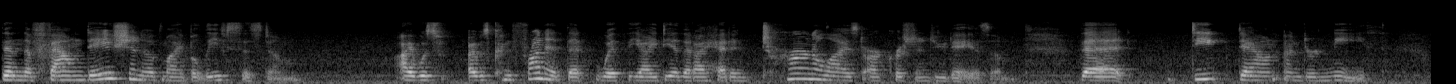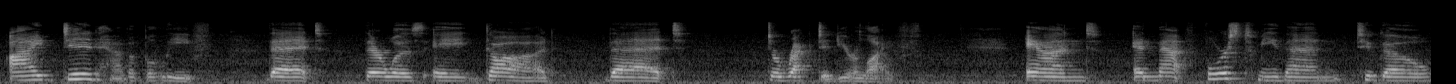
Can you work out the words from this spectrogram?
then the foundation of my belief system I was I was confronted that with the idea that I had internalized our Christian Judaism that deep down underneath I did have a belief that there was a God that directed your life. And and that forced me then to go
